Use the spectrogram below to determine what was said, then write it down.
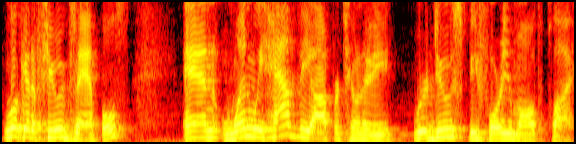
look at a few examples. And when we have the opportunity, reduce before you multiply.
